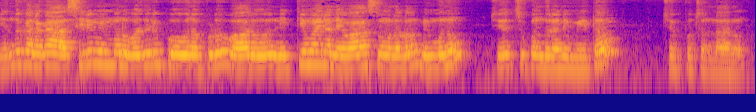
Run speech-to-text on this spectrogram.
ఎందుకనగా ఆ సిరి మిమ్మను వదిలిపోవునప్పుడు వారు నిత్యమైన నివాసములలో మిమ్మును చేర్చుకుందురని మీతో చెప్పుచున్నాను.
